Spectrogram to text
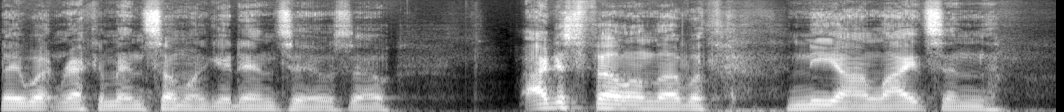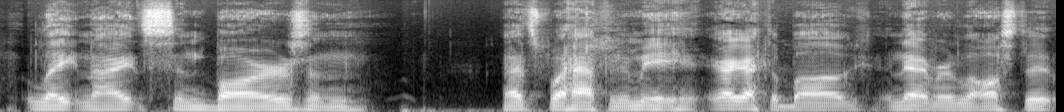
they wouldn't recommend someone get into. So I just fell in love with neon lights and late nights and bars, and that's what happened to me. I got the bug and never lost it.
